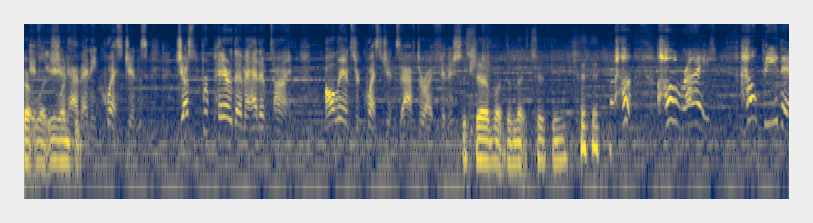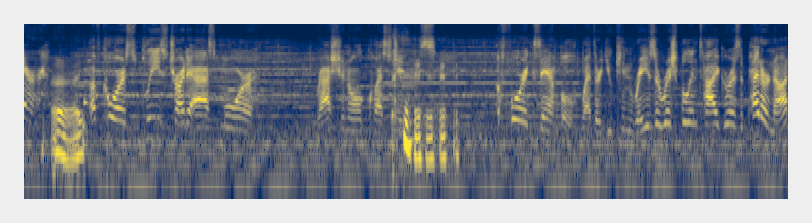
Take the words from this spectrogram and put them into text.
if what you he should have any questions, just prepare them ahead of time. I'll answer questions after I finish To speaking. share about the lecture thing. All right, I'll be there. Alright. Of course, please try to ask more rational questions. For example, whether you can raise a Rishboland tiger as a pet or not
